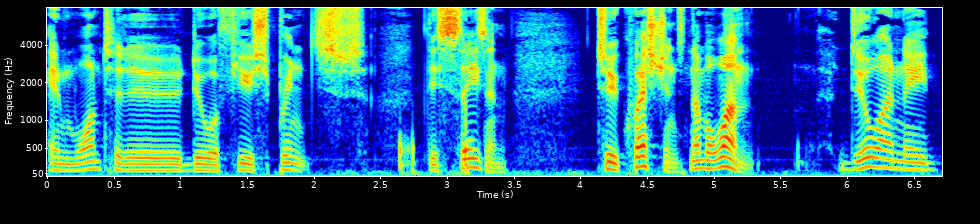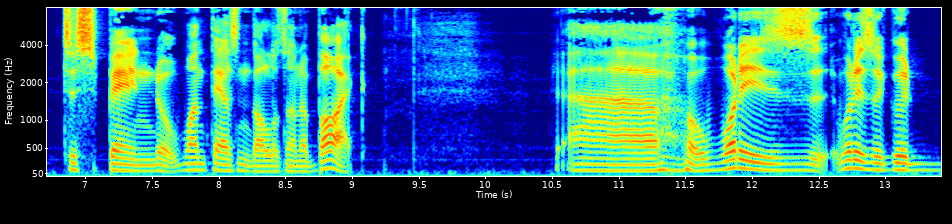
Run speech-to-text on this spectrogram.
and want to do a few sprints this season. Two questions. Number one, do I need to spend one thousand dollars on a bike? Uh, what is what is a good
